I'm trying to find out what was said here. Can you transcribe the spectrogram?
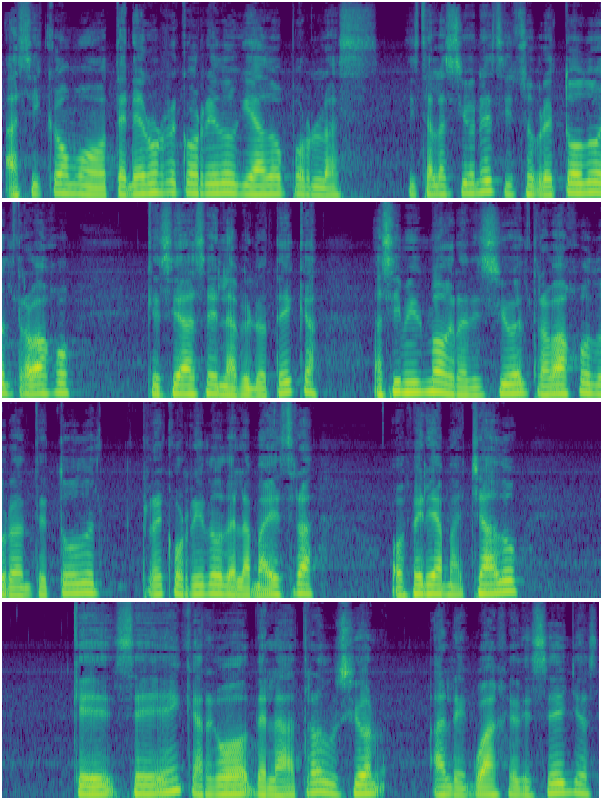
así como tener un recorrido guiado por las instalaciones y sobre todo el trabajo que se hace en la biblioteca. Asimismo agradeció el trabajo durante todo el recorrido de la maestra Ofelia Machado, que se encargó de la traducción al lenguaje de señas.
